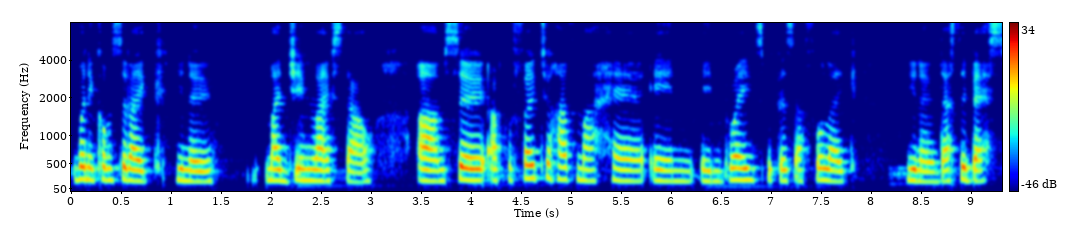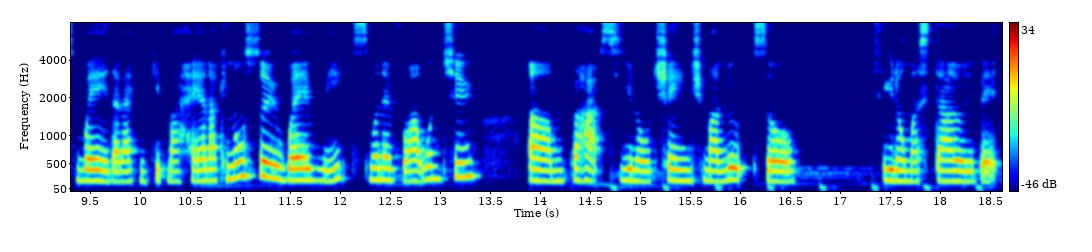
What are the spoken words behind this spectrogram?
when it comes to like you know my gym lifestyle. Um, so I prefer to have my hair in in braids because I feel like you know that's the best way that I can keep my hair. And I can also wear wigs whenever I want to um, perhaps you know change my look so you know my style a bit.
